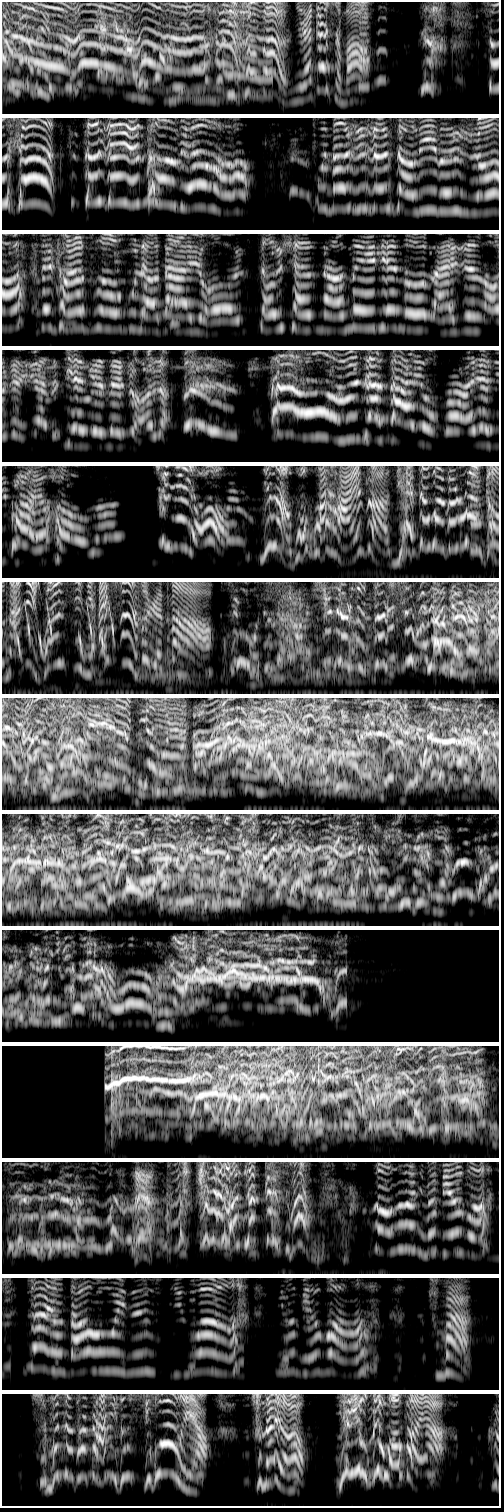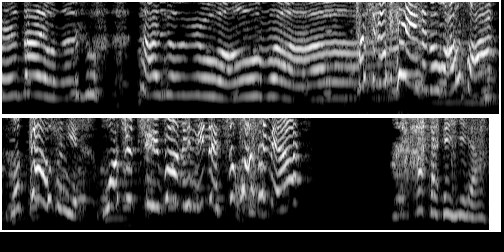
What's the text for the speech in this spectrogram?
了！李春芬，你来干什么？小山，小山人特别好。我当时生小丽的时候，在床上伺候不了大勇，小山呐，每天都来任劳任怨的，天天在床上伺候我们家大勇啊！哎呀，你太好了，陈家勇，你老婆怀孩子，你还在外边乱搞男女关系，你还是个人吗？就是，现在是？真是？不要脸的，你说吧不要脸，打死你！你他妈什么东西？我怎么结婚的？你不看陈大勇，你要干什么？嫂子们，你们别管，大勇打我，我已经习惯了，你们别管了。春芬儿，什么叫他打你都习惯了呀？陈大勇，你还有没有王法呀？可是大勇他说他就是王法，他是个屁那个王法！我告诉你，我去举报你，你得吃花生米儿。哎呀，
